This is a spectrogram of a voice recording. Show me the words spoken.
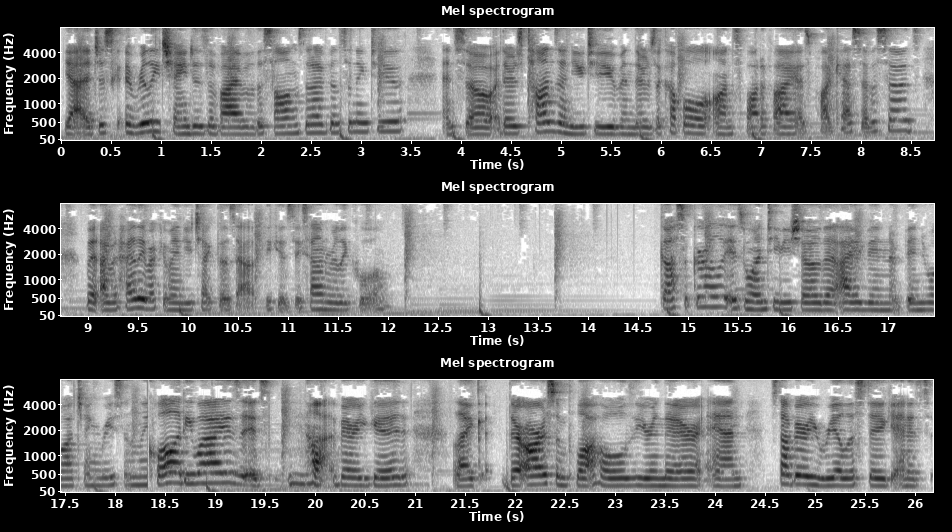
yeah, it just, it really changes the vibe of the songs that I've been listening to. And so there's tons on YouTube and there's a couple on Spotify as podcast episodes, but I would highly recommend you check those out because they sound really cool. Gossip Girl is one TV show that I've been binge watching recently. Quality wise, it's not very good. Like there are some plot holes here and there and it's not very realistic and it's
